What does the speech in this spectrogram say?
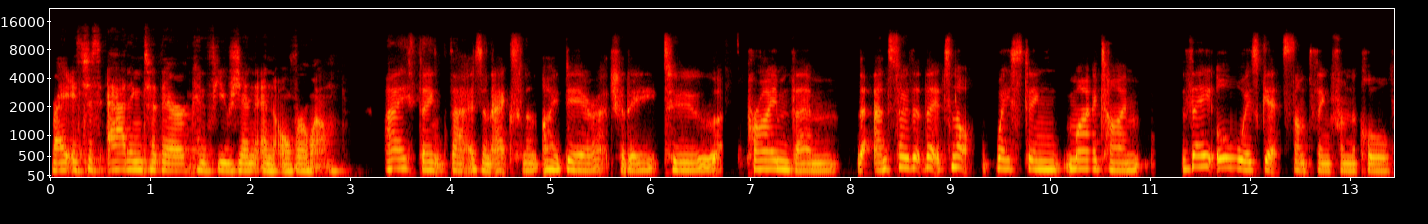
right? It's just adding to their confusion and overwhelm. I think that is an excellent idea, actually, to prime them and so that it's not wasting my time they always get something from the call.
